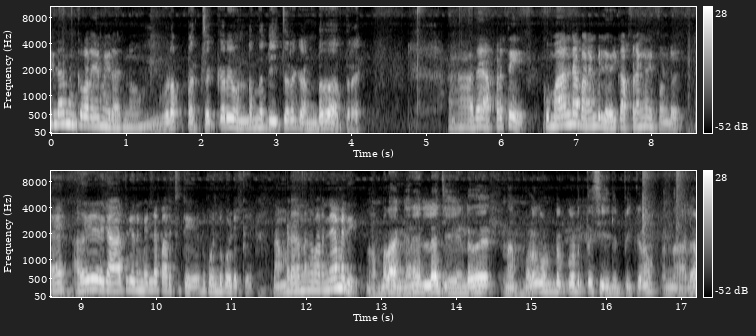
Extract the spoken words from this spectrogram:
ഇല്ല നിങ്ങൾക്ക് പറയാൻ മേലായിരുന്നോ? ഇവിടെ പച്ചക്കറി ഉണ്ടെന്ന് ടീച്ചർ കണ്ടതാ അത്രേ. ആ അതെ അപ്പുറത്തെ കുമാറിന്റെ പറമ്പില്ലേ ഒരു കപ്പളങ്ങ നിപ്പുണ്ട്. ഏ അത് രാത്രി ഒന്ന് മെല്ലെ പറിച്ചിട്ടേ അത് കൊണ്ടു കൊടുക്ക്. നമ്മുടെ എന്നങ്ങ് പറഞ്ഞാൽ മതി. നമ്മൾ അങ്ങനെയല്ല ചെയ്യേണ്ടത്. നമ്മൾ കൊണ്ടു കൊടുത്ത് ശീലിപ്പിക്കണം. എന്നാലേ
